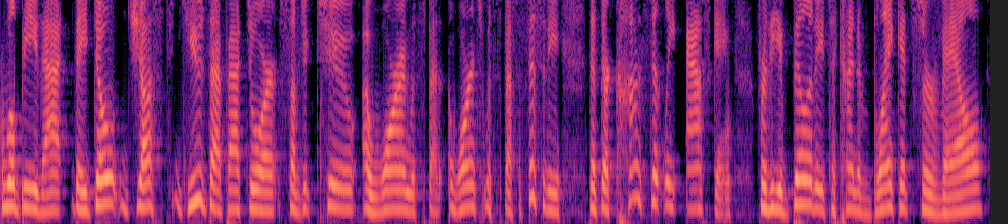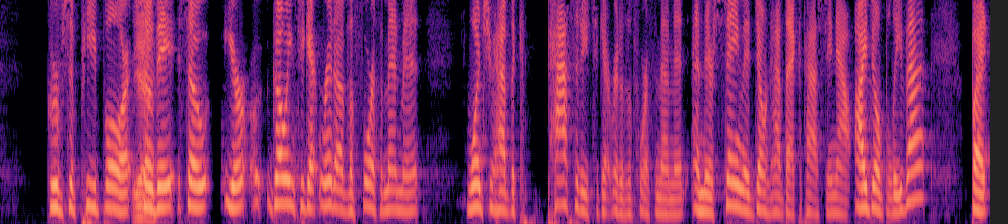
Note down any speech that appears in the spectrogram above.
will be that they don't just use that backdoor subject to a warrant with spe- a warrant with specificity that they're constantly asking for the ability to kind of blanket surveil groups of people or Yeah. so they so you're going to get rid of the fourth amendment once you have the capacity to get rid of the fourth amendment and they're saying they don't have that capacity now i don't believe that but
